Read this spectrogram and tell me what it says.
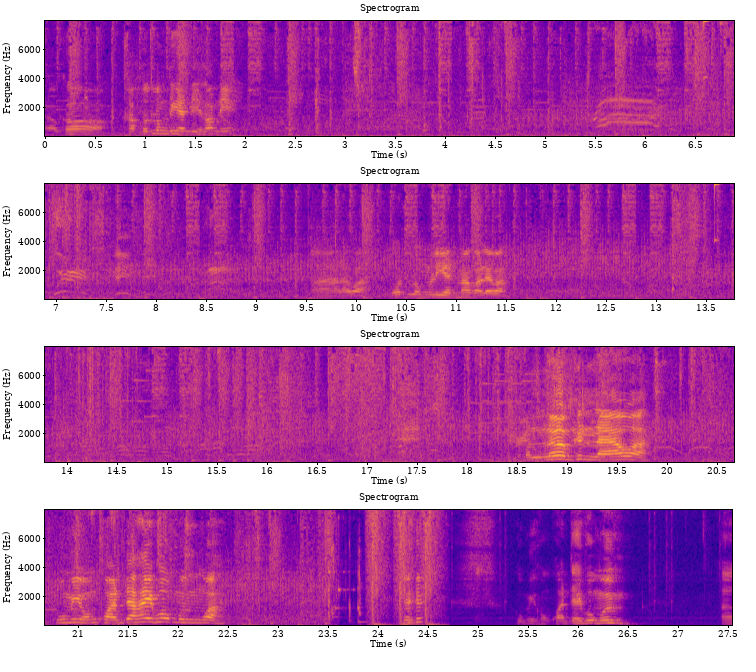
แล้วก็ขับรถโรงเรียนดีรอบนี้มาแล้วว่ะรถโรงเรียนมาก่อนเลยว่ะ มันเริ่มขึ้นแล้วอะ กูมีของขวัญจะให้พวกมึงว่ะ กูมีของขวัญจะให้พวกมึง เอ่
